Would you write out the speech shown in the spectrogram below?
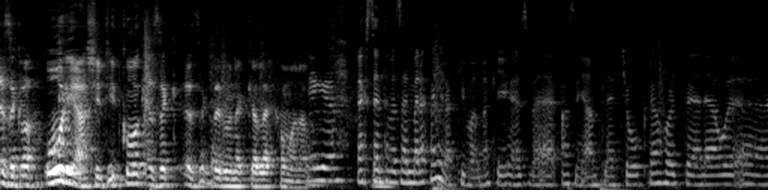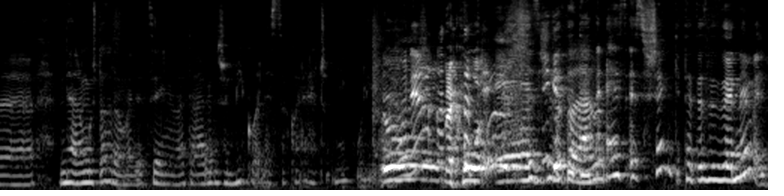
ezek a óriási titkok, ezek, ezek derülnek a leghamarabb. Igen. Meg szerintem az emberek annyira ki vannak éhezve az ilyen pletyókra, hogy például uh, nálunk most arra megy a cégnél a találgatás, hogy mikor lesz a karácsonyi buli. Ó, meg hol, Ez Igen, tehát ez, ez senki, tehát ez azért nem egy,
